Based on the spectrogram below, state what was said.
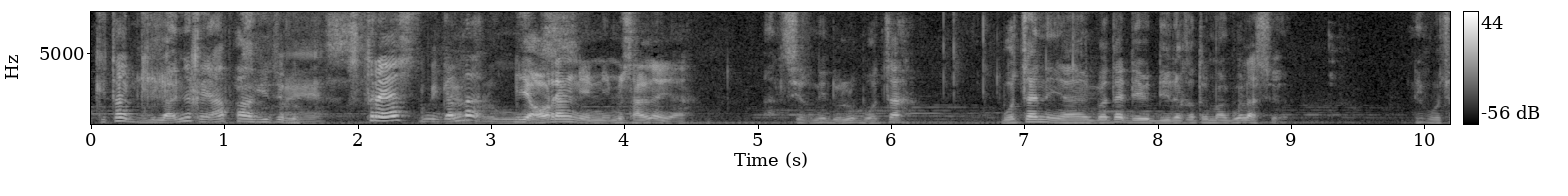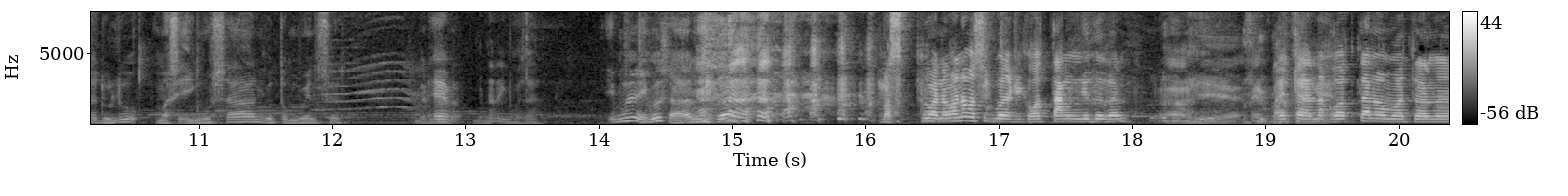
kita gilanya kayak apa gitu loh. Stres. karena ya orang nih, nih misalnya ya Ansir nih dulu bocah bocah nih ya ibaratnya di, di dekat rumah gue lah sih ini bocah dulu masih ingusan gue temuin sih bener bener ingusan. ini ingusan juga mas ke mana-mana masih pakai kotang gitu kan. Oh iya pakai celana kotang sama celana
